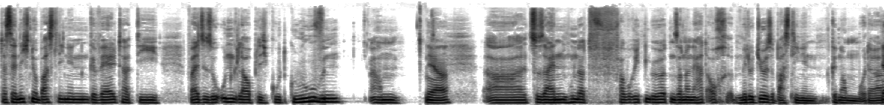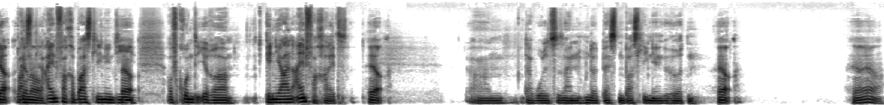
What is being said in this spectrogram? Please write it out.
dass er nicht nur Basslinien gewählt hat, die, weil sie so unglaublich gut grooven, ähm, Ja. äh, zu seinen 100 Favoriten gehörten, sondern er hat auch melodiöse Basslinien genommen oder Ja, Bass, genau. einfache Basslinien, die Ja. aufgrund ihrer genialen Einfachheit Ja. ähm, da wohl zu seinen 100 besten Basslinien gehörten. Ja. Ja, ja.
